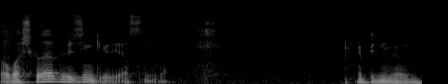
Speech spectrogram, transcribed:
O başkaları da bizim gibi aslında. Bilmiyorum.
